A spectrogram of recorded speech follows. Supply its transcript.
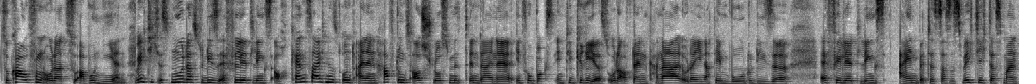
zu kaufen oder zu abonnieren. Wichtig ist nur, dass du diese Affiliate-Links auch kennzeichnest und einen Haftungsausschluss mit in deine Infobox integrierst oder auf deinen Kanal oder je nachdem, wo du diese Affiliate-Links einbettest. Das ist wichtig, dass man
